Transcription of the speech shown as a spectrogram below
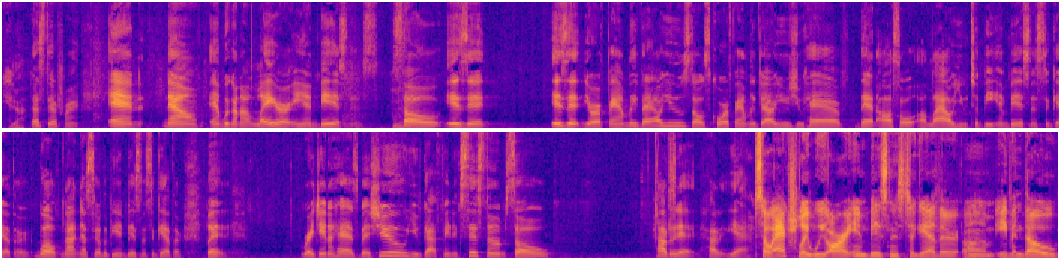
different. Yeah. That's different. And now, and we're gonna layer in business. So is it, is it your family values, those core family values you have that also allow you to be in business together? Well, not necessarily be in business together, but Regina has Best You, you've got Phoenix Systems, so how do that, how, yeah. So actually, we are in business together. Um, even though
